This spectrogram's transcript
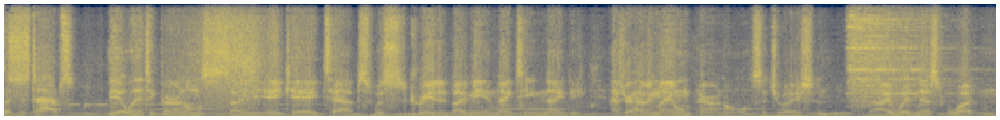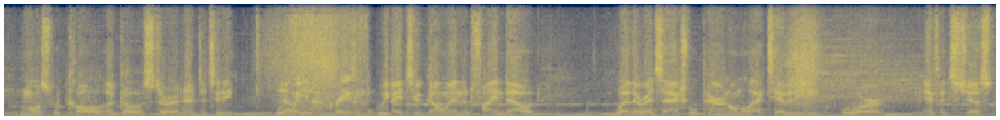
this is TAPS. The Atlantic Paranormal Society, aka TAPS, was created by me in 1990 after having my own paranormal situation. I witnessed what most would call a ghost or an entity. No, you're not crazy. We try to go in and find out whether it's actual paranormal activity or if it's just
